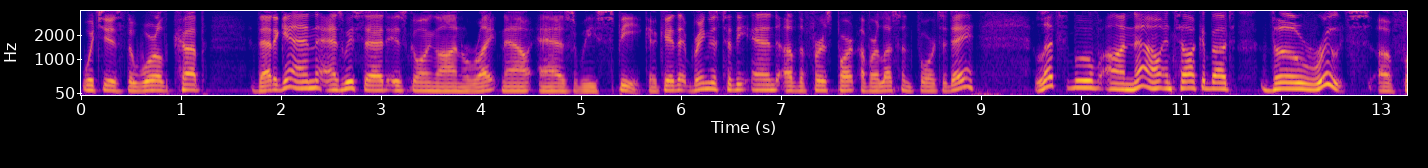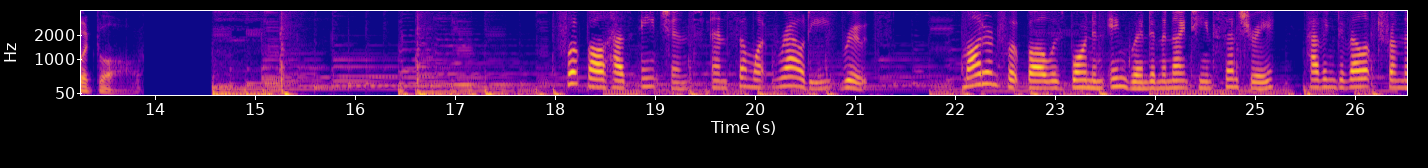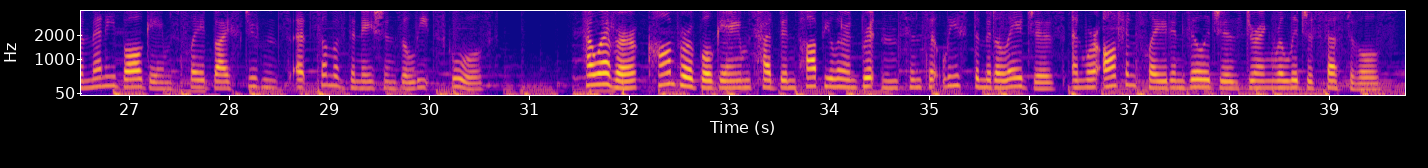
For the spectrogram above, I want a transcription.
which is the World Cup. That again, as we said, is going on right now as we speak. Okay, that brings us to the end of the first part of our lesson for today. Let's move on now and talk about the roots of football. Football has ancient and somewhat rowdy roots. Modern football was born in England in the 19th century, having developed from the many ball games played by students at some of the nation's elite schools. However, comparable games had been popular in Britain since at least the Middle Ages and were often played in villages during religious festivals.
